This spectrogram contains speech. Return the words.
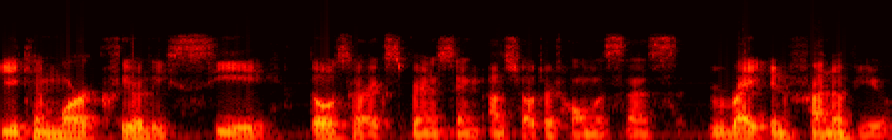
You can more clearly see those who are experiencing unsheltered homelessness right in front of you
